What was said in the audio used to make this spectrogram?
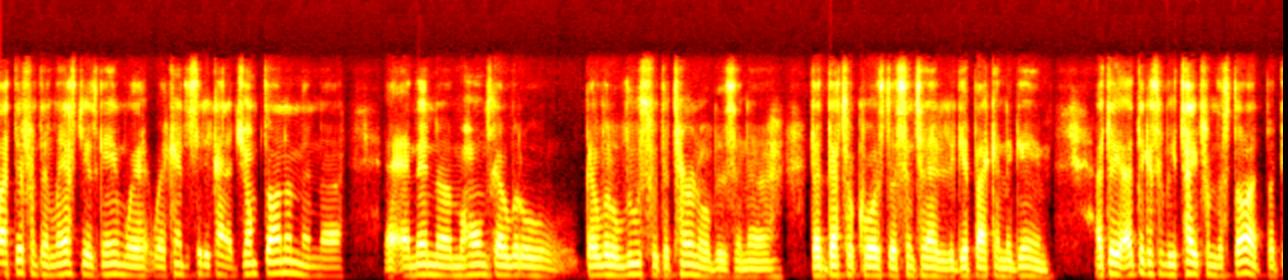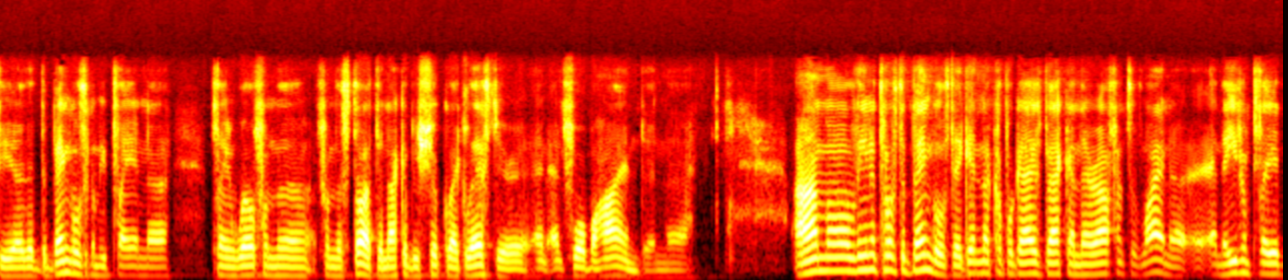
lot different than last year's game where, where Kansas City kind of jumped on them and and then uh, Mahomes got a little got a little loose with the turnovers and uh, that that's what caused uh, Cincinnati to get back in the game. I think I think it's gonna be tight from the start, but the uh, the, the Bengals are gonna be playing uh, playing well from the from the start. They're not gonna be shook like last year and, and fall behind. And uh, I'm uh, leaning towards the Bengals. They're getting a couple guys back on their offensive line, and they even played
